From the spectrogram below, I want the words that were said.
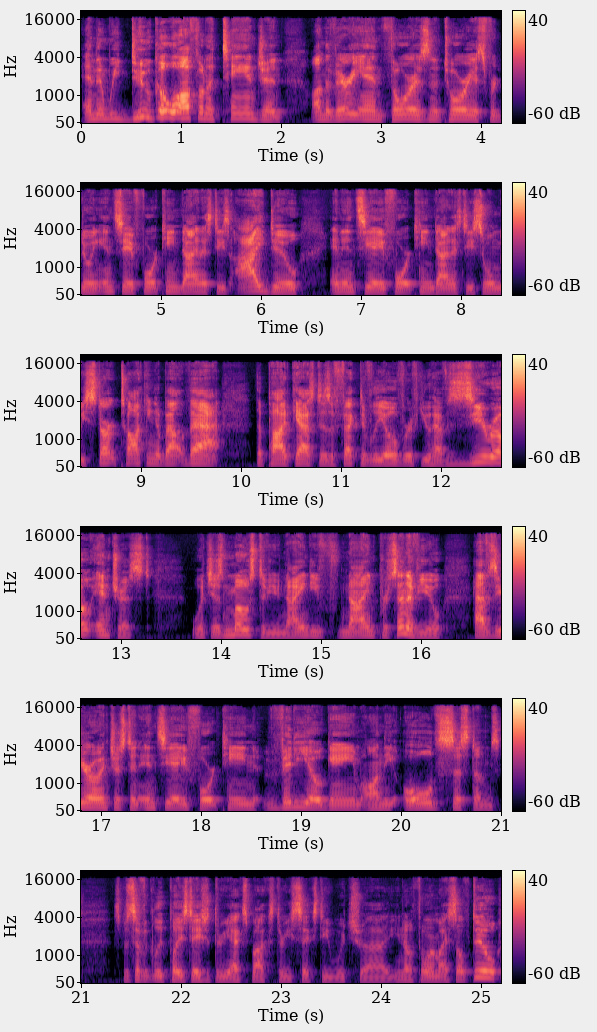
And then we do go off on a tangent on the very end. Thor is notorious for doing NCAA 14 dynasties. I do an NCAA 14 dynasty. So when we start talking about that, the podcast is effectively over if you have zero interest which is most of you, 99% of you, have zero interest in NCAA 14 video game on the old systems, specifically PlayStation 3, Xbox 360, which, uh, you know, Thor and myself do.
